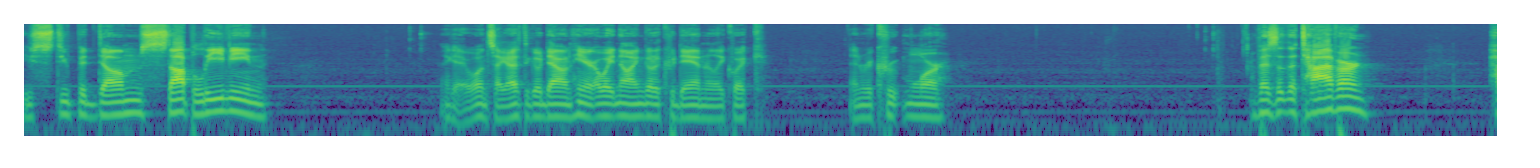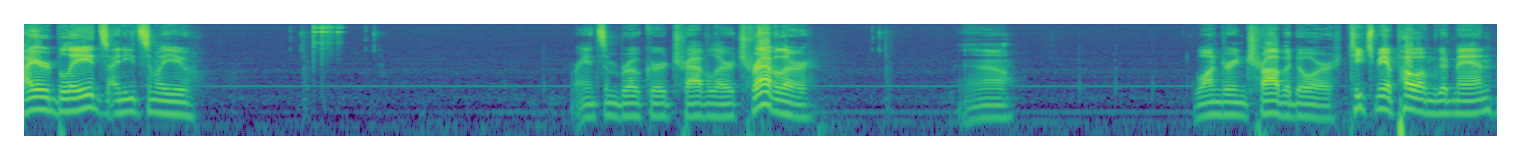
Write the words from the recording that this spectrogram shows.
You stupid dumbs. Stop leaving. Okay, one sec. I have to go down here. Oh, wait, no. I can go to Khudan really quick and recruit more. Visit the tavern. Hired blades. I need some of you. Ransom broker, traveler, traveler. Oh. Wandering troubadour. Teach me a poem, good man.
